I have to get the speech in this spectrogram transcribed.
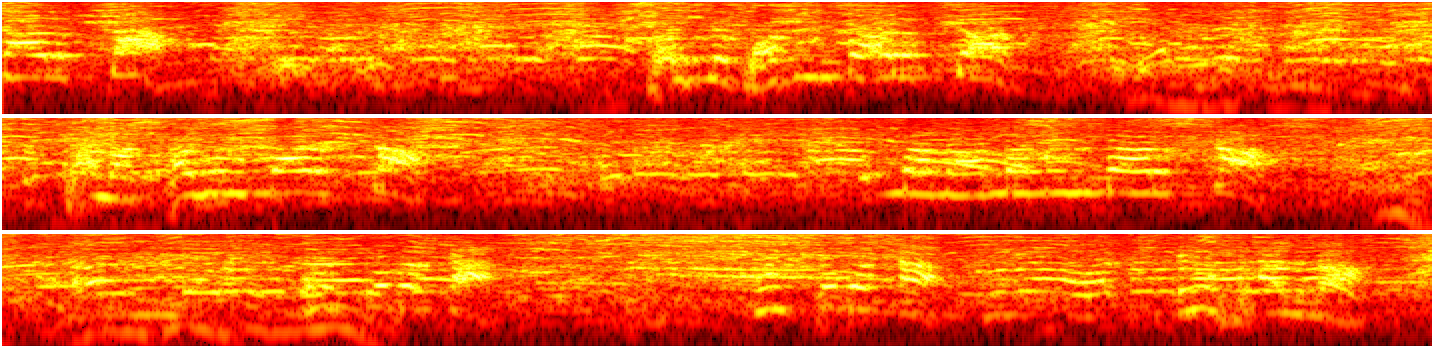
marka, Sayyid Bhabin marka, Kala Khalil marka, Nana Nanin marka, Mustafa Mustafa Inshallah. এই ভোটগুলো হলে কি ঠিক আছে বলছে চাকরিটা নিয়ে চলে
